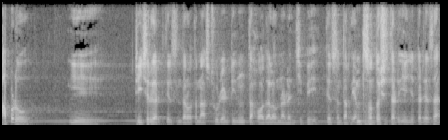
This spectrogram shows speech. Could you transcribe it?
అప్పుడు ఈ టీచర్ గారికి తెలిసిన తర్వాత నా స్టూడెంట్ ఇంత హోదాలో ఉన్నాడని చెప్పి తెలిసిన తర్వాత ఎంత సంతోషిస్తాడు ఏం చెప్తాడు తెలుసా?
